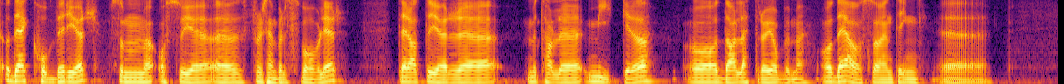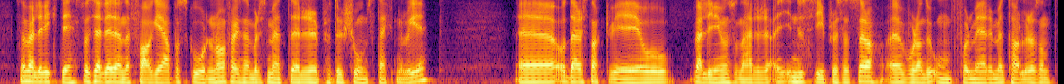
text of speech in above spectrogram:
og det kobber gjør, som også gjør eh, f.eks. svovel gjør, det er at det gjør eh, metallet mykere, da, og da lettere å jobbe med. Og det er også en ting eh, som er veldig viktig, spesielt i denne faget jeg har på skolen nå, for eksempel, som heter produksjonsteknologi. Uh, og der snakker vi jo veldig mye om sånne her industriprosesser, da, Uh, hvordan du omformerer metaller og sånt.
